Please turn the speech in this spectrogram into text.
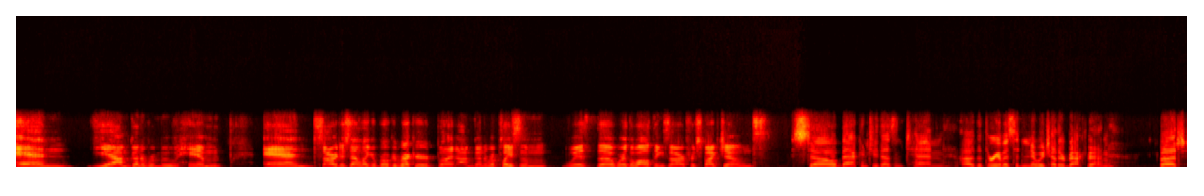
And yeah, I'm going to remove him. And sorry to sound like a broken record, but I'm going to replace him with uh, Where the Wild Things Are for Spike Jonze. So back in 2010, uh, the three of us didn't know each other back then, but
